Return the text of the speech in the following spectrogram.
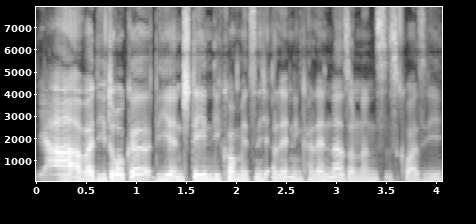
Ja, aber die Drucke, die hier entstehen, die kommen jetzt nicht alle in den Kalender, sondern es ist quasi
